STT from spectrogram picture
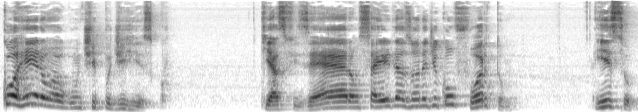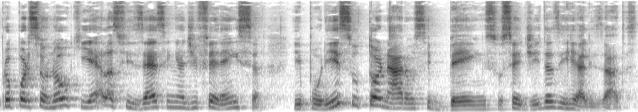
correram algum tipo de risco que as fizeram sair da zona de conforto. Isso proporcionou que elas fizessem a diferença e por isso tornaram-se bem-sucedidas e realizadas.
